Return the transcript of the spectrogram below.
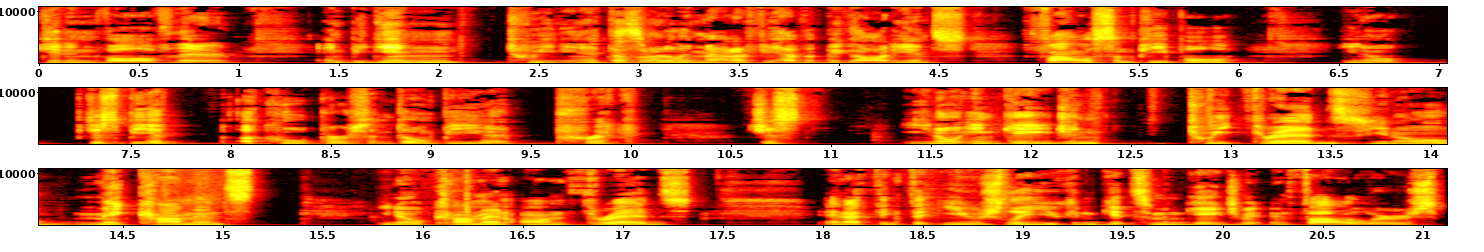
get involved there and begin tweeting. It doesn't really matter if you have a big audience. Follow some people, you know, just be a, a cool person. Don't be a prick. Just, you know, engage in tweet threads, you know, make comments, you know, comment on threads and I think that usually you can get some engagement and followers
